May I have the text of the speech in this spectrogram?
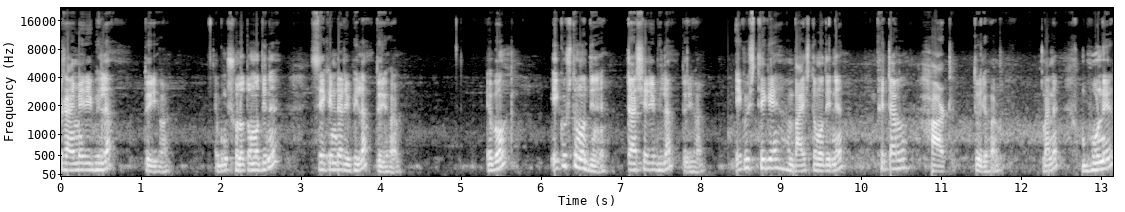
প্রাইমারি ভিলা তৈরি হয় এবং ষোলোতম দিনে সেকেন্ডারি ভিলা তৈরি হয় এবং একুশতম দিনে টার্সিয়ারি ভিলা তৈরি হয়। একুশ থেকে বাইশতম দিনে ফেটাল হার্ট তৈরি হয়। মানে ভ্রূণের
